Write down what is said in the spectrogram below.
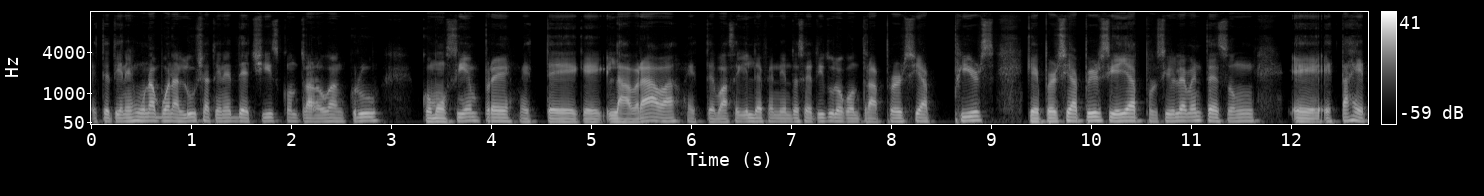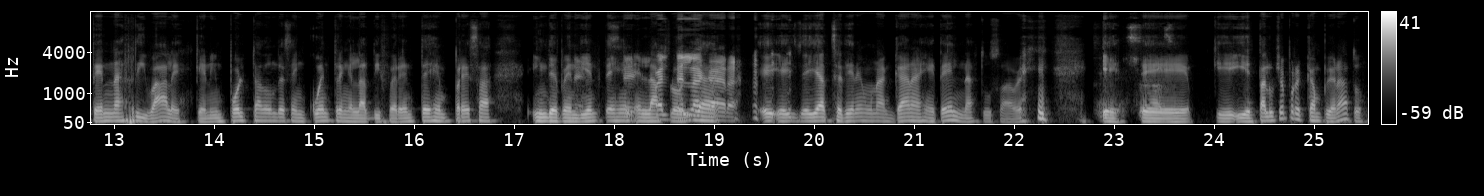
Este, tienes una buena lucha, tienes The Cheese contra Logan Cruz, como siempre, este, que la Brava este, va a seguir defendiendo ese título contra Persia Pierce, que Persia Pierce y ella posiblemente son eh, estas eternas rivales, que no importa dónde se encuentren en las diferentes empresas independientes en, la Florida, cara. e- ellas se tienen unas ganas eternas, tú sabes. Este, y, y esta lucha por el campeonato.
